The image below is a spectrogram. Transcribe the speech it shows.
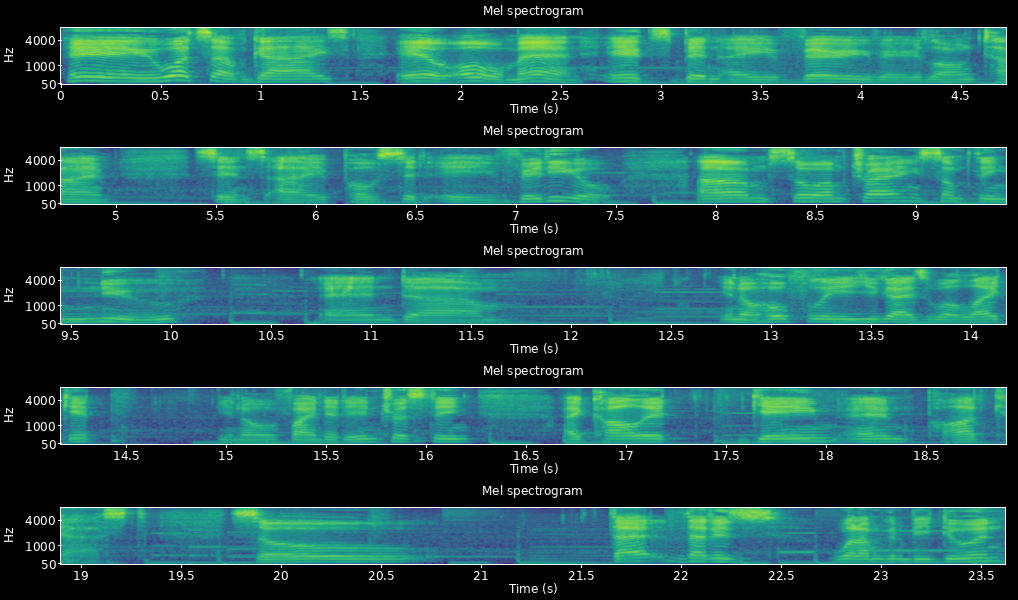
Hey, what's up, guys? Ew, oh man, it's been a very, very long time since I posted a video. Um, so I'm trying something new, and um, you know, hopefully you guys will like it. You know, find it interesting. I call it game and podcast. So that that is what I'm gonna be doing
